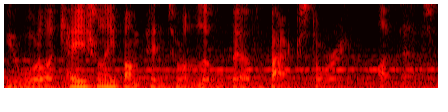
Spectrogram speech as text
you will occasionally bump into a little bit of a backstory like this.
